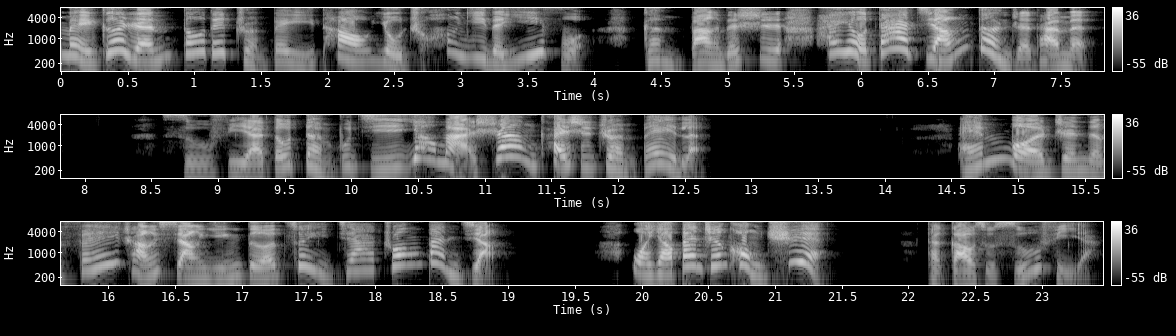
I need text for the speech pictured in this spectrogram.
每个人都得准备一套有创意的衣服，更棒的是还有大奖等着他们。苏菲亚都等不及要马上开始准备了。amber 真的非常想赢得最佳装扮奖，我要扮成孔雀。他告诉苏菲亚：“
